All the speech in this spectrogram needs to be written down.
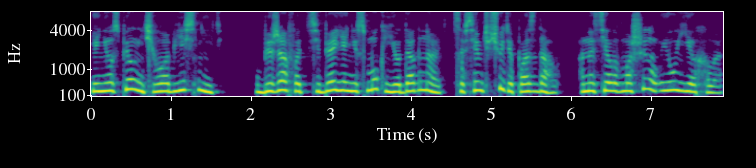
Я не успел ничего объяснить. Убежав от тебя, я не смог ее догнать. Совсем чуть-чуть опоздал. Она села в машину и уехала.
